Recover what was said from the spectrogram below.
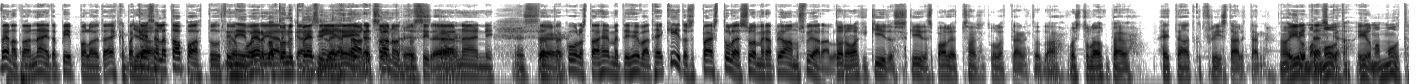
Venataan näitä pippaloita. Ehkäpä Joo. kesällä tapahtuu. Theo, Niin, verkot on nyt järkkää? vesille niin, ja Tää on nyt sanottu Yes, tää näin. Niin, Yes, tota, kuulostaa hemmetin hyvältä. Hei kiitos, että pääsit tulemaan Suomi Rapin aamus vierailuun. Todellakin kiitos. Kiitos paljon, että saisin tulla tänne. Tota, Voisi tulla joku päivä heittää jotkut freestylit tänne. No ilman Pitäisikö? muuta, ilman muuta.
